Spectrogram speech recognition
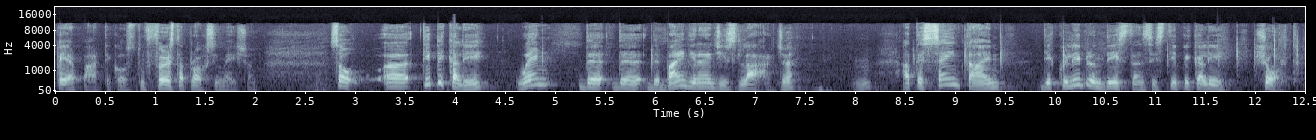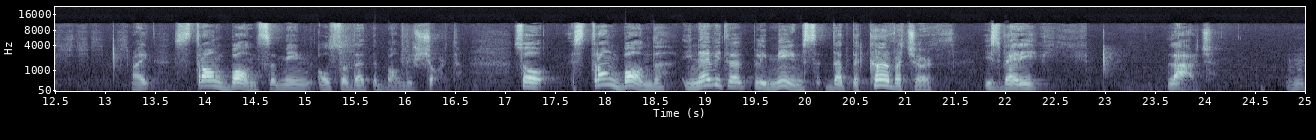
pair particles to first approximation. So uh, typically, when the, the, the binding energy is large, mm, at the same time, the equilibrium distance is typically short, right? Strong bonds mean also that the bond is short. So a strong bond inevitably means that the curvature is very large. Mm.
